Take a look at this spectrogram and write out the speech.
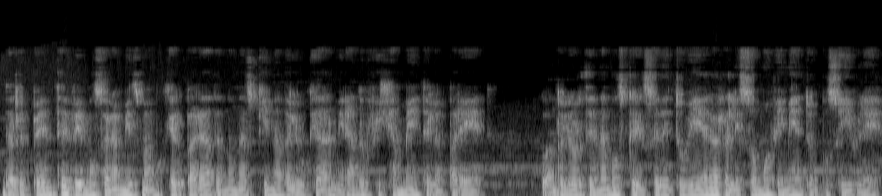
De repente vimos a la misma mujer parada en una esquina del lugar mirando fijamente la pared. Cuando le ordenamos que se detuviera realizó un movimiento imposible.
